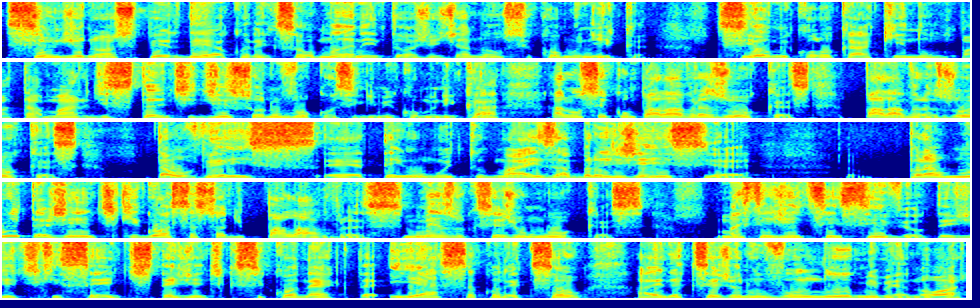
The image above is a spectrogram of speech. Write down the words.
Se um de nós perder a conexão humana, então a gente já não se comunica. Se eu me colocar aqui num patamar distante disso, eu não vou conseguir me comunicar, a não ser com palavras ocas. Palavras ocas talvez é, tenham muito mais abrangência para muita gente que gosta só de palavras, mesmo que sejam ocas. Mas tem gente sensível, tem gente que sente, tem gente que se conecta. E essa conexão, ainda que seja num volume menor,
